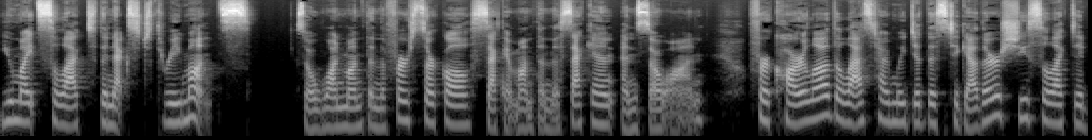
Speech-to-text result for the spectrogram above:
You might select the next three months. So, one month in the first circle, second month in the second, and so on. For Carla, the last time we did this together, she selected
